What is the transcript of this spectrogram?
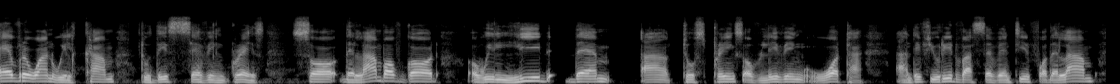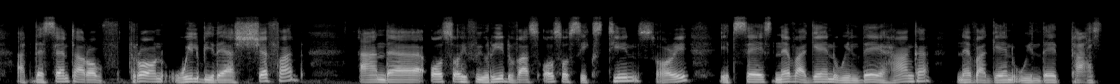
everyone will come to this saving grace. So the Lamb of God will lead them uh, to springs of living water. And if you read verse 17, for the lamb at the center of throne will be their shepherd. And uh, also, if you read verse also 16, sorry, it says, Never again will they hunger, never again will they thirst.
